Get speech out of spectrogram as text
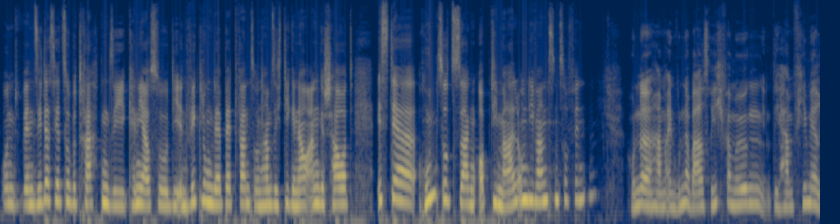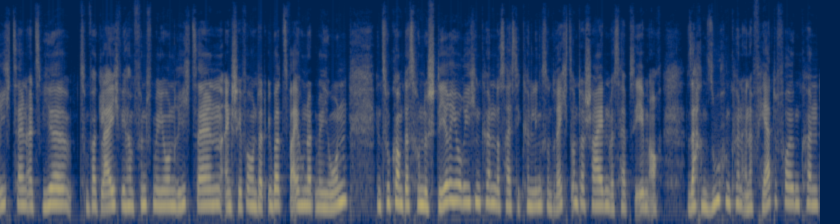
Und wenn Sie das jetzt so betrachten, Sie kennen ja auch so die Entwicklung der Bettwanze und haben sich die genau angeschaut, ist der Hund sozusagen optimal, um die Wanzen zu finden? Hunde haben ein wunderbares Riechvermögen. Die haben viel mehr Riechzellen als wir. Zum Vergleich, wir haben fünf Millionen Riechzellen. Ein Schäferhund hat über 200 Millionen. Hinzu kommt, dass Hunde Stereo riechen können. Das heißt, sie können links und rechts unterscheiden, weshalb sie eben auch Sachen suchen können, einer Fährte folgen können.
